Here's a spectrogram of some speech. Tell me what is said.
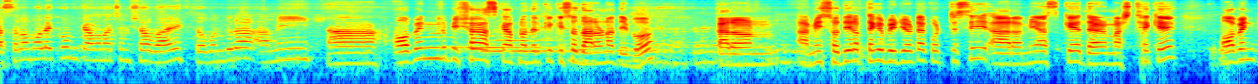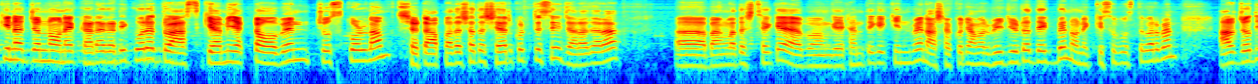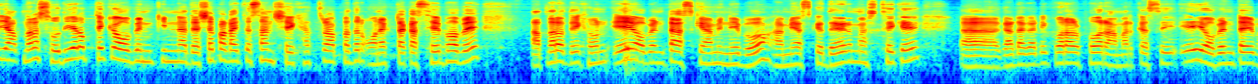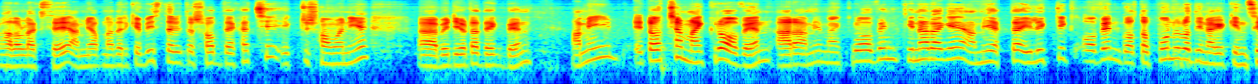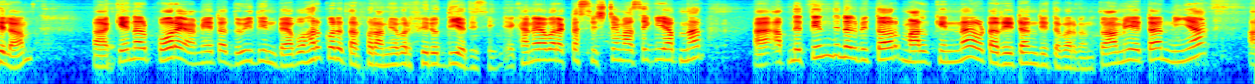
আসসালামু আলাইকুম, কেমন আছেন সবাই? তো বন্ধুরা, আমি ওভেনের বিষয়ে আজকে আপনাদেরকে কিছু ধারণা দিব। কারণ আমি সৌদি আরব থেকে ভিডিওটা করতেছি, আর আমি আজকে দেড় মাস থেকে ওভেন কেনার জন্য অনেক ঘাটাঘাটি করে, তো আজকে আমি একটা ওভেন চুজ করলাম। সেটা আপনাদের সাথে শেয়ার করতেছি। যারা যারা বাংলাদেশ থেকে এবং এখান থেকে কিনবেন। আশা করি আমার ভিডিওটা দেখবেন, অনেক কিছু বুঝতে পারবেন। আর যদি আপনারা সৌদি আরব থেকে ওভেন কিনা দেশে পাঠাইতে চান সেক্ষেত্রে আপনাদের অনেক টাকা সেভ হবে। আপনারা দেখুন, এই ওভেনটা আজকে আমি নেব। আমি আজকে দেড় মাস থেকে গাটাগাটি করার পর আমার কাছে এই ওভেনটাই ভালো লাগছে। আমি আপনাদেরকে বিস্তারিত সব দেখাচ্ছি। একটু সময় নিয়ে ভিডিওটা দেখবেন। আমি, এটা হচ্ছে মাইক্রো ওভেন আর আমি মাইক্রো ওভেন কেনার আগে আমি একটা ইলেকট্রিক ওভেন গত পনেরো দিন আগে কিনছিলাম। কেনার পরে আমি এটা দুই দিন ব্যবহার করে তারপর আমি আবার ফেরত দিয়ে দিছি। এখানে আবার একটা সিস্টেম আছে কি আপনার? আপনি তিন দিনের ভিতর মাল কিনা ওটা রিটার্ন দিতে পারবেন। তো আমি এটা নিয়ে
